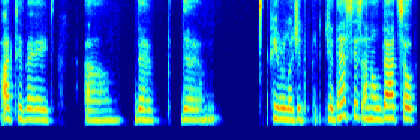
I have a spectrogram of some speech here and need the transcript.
activate um, the the fibrogenesis and all that. So,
